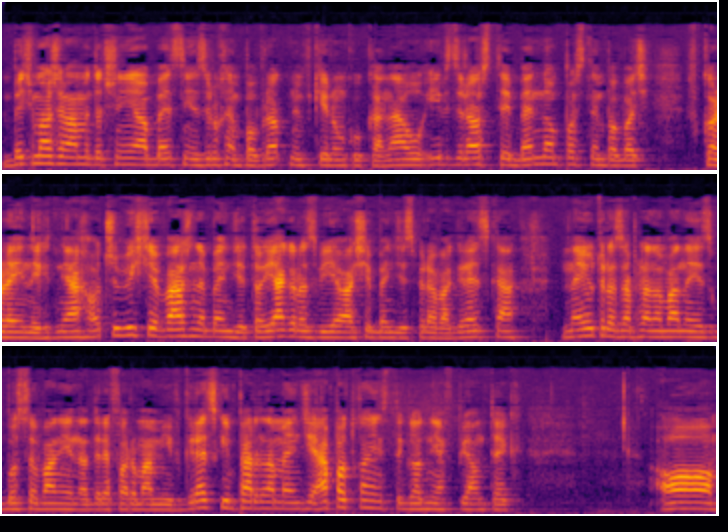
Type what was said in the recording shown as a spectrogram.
Być może mamy do czynienia obecnie z ruchem powrotnym w kierunku kanału i wzrosty będą postępować w kolejnych dniach. Oczywiście ważne będzie to, jak rozwijała się będzie sprawa grecka. Na jutro zaplanowane jest głosowanie nad reformami w greckim parlamencie, a pod koniec tygodnia w piątek o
